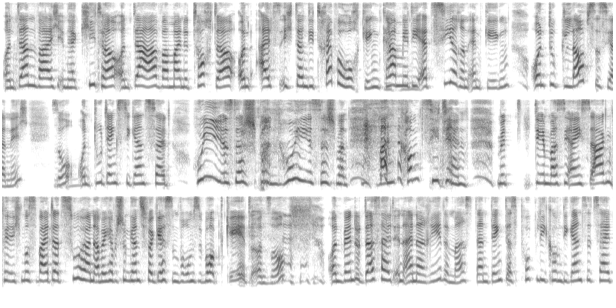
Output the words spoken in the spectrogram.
und dann war ich in der Kita und da war meine Tochter und als ich dann die Treppe hochging, kam mir Mhm. die Erzieherin entgegen und du glaubst es ja nicht, so, Mhm. und du denkst die ganze Zeit, hui, ist das spannend, hui, ist das spannend. Wann kommt sie denn mit dem, was sie eigentlich sagen will? Ich muss weiter zuhören, aber ich habe schon ganz vergessen, worum es überhaupt geht und so. Und wenn du das halt in einer Rede machst, dann denkt das Publikum die ganze Zeit,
